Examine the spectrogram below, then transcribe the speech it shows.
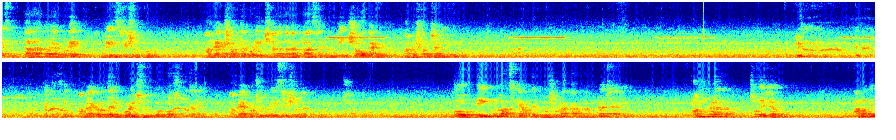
আছে তারা দয়া করে রেজিস্ট্রেশন করুন। আমরা এক সপ্তাহ পরে ইনশাল্লাহ তারা ক্লাসের রুটিন সহকারে আমরা সব জানিয়ে দেবো। আমরা এগারো তারিখ পরেই শুরু করব, অসুবিধা নেই। আমরা এখন শুধু রেজিস্ট্রেশনটা করব। তো এইগুলো আজকে আমাদের ঘোষণা, কারণ আমরা চাই আমরা চলে যাব। আমাদের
